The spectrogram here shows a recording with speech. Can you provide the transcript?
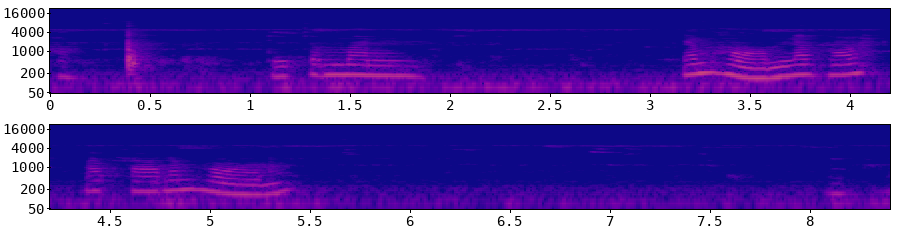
ค่ะ เดี๋ยวจะมันน้ำหอมนะคะมะพร้าวน้ำหอมนะคะ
